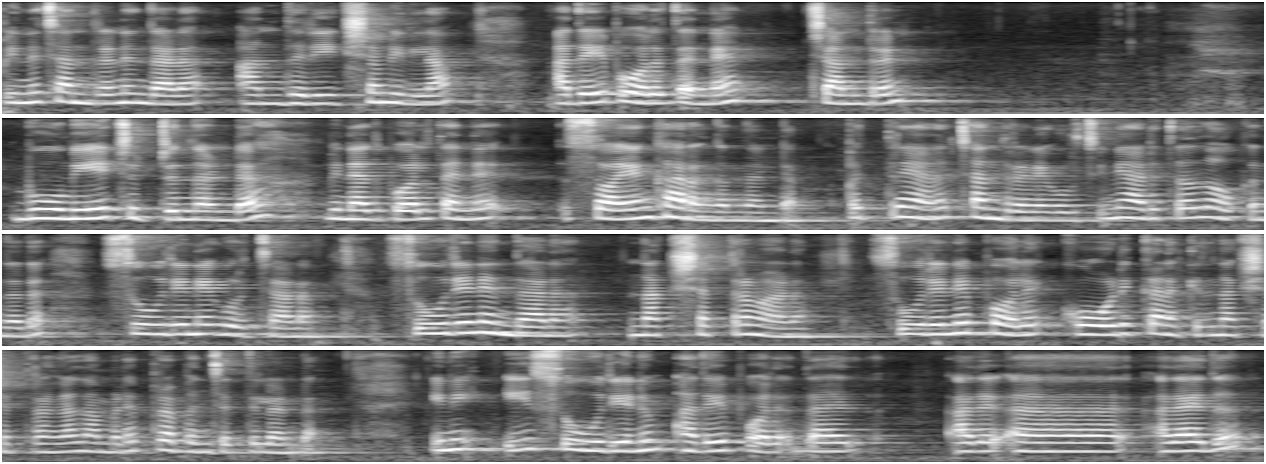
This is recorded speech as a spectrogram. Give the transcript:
പിന്നെ ചന്ദ്രൻ എന്താണ്? അന്തരീക്ഷമില്ല. അതേപോലെ തന്നെ ചന്ദ്രൻ ഭൂമിയെ ചുറ്റുന്നുണ്ട്. പിന്നെ അതുപോലെ തന്നെ സ്വയം കറങ്ങുന്നുണ്ട്. അപ്പം ഇത്രയാണ് ചന്ദ്രനെ കുറിച്ച്. ഇനി അടുത്തത് നോക്കുന്നത് സൂര്യനെ കുറിച്ചാണ്. സൂര്യൻ എന്താണ്? നക്ഷത്രമാണ്. സൂര്യനെ പോലെ കോടിക്കണക്കിന് നക്ഷത്രങ്ങൾ നമ്മുടെ പ്രപഞ്ചത്തിലുണ്ട്. ഇനി ഈ സൂര്യനും അതേപോലെ അതായത് അത് അതായത്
